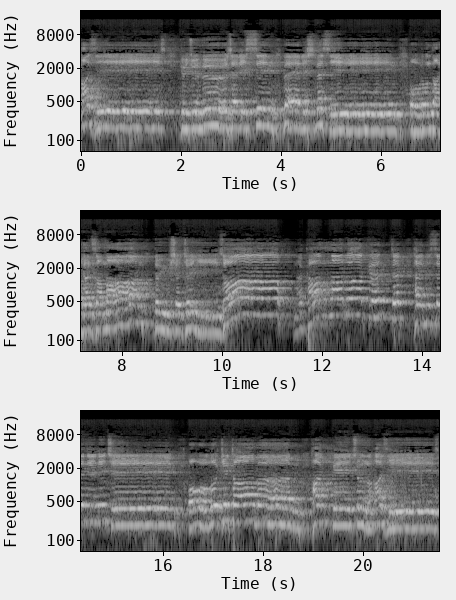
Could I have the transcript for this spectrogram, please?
aziz Gücümüz erişsin ve erişmesin. Uğrunda her zaman dövüşeceğiz. Ah! Ne kanlar akıttık hep senin için. O ulu kitabın hakkı için aziz.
